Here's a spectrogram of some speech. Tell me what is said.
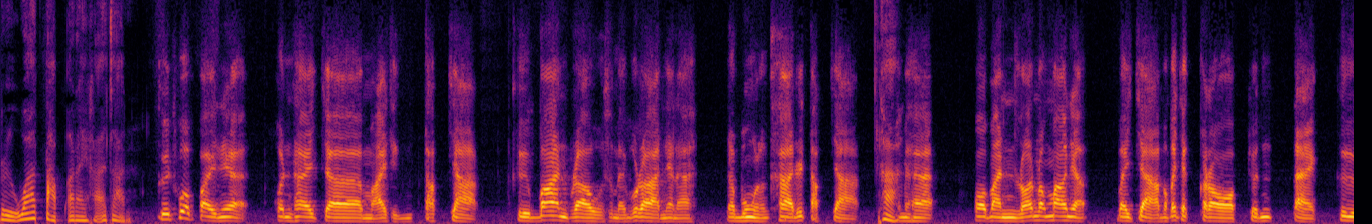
หรือว่าตับอะไรคะอาจารย์ คือทั่วไปเนี่ยคนไทยจะหมายถึงตับจาก คือบ้านเราสมัยโบราณเนี่ยนะระบุงหลังคาด้วยตับจากค่ะใช่ไหมฮะพอมันร้อนมากๆเนี่ยใบจากมันก็จะกรอบจนแตกคือ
